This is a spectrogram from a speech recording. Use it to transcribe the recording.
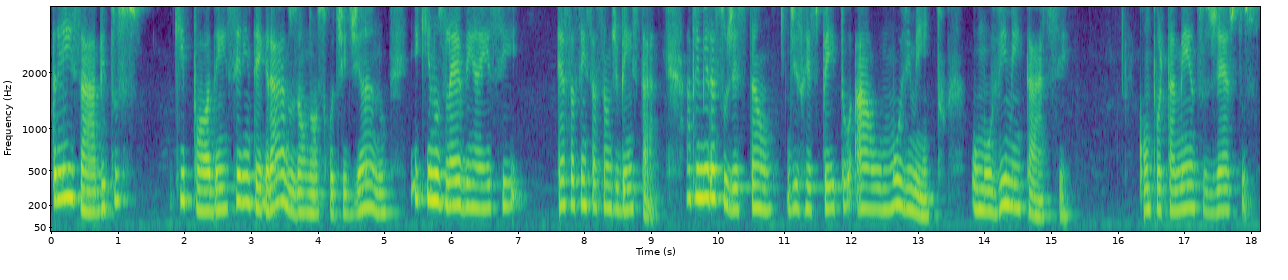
três hábitos que podem ser integrados ao nosso cotidiano e que nos levem a esse essa sensação de bem-estar. A primeira sugestão diz respeito ao movimento, o movimentar-se. Comportamentos, gestos,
